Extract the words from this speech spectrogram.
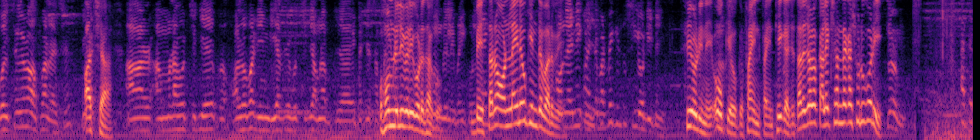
হোলসেলেরও অফার আছে আচ্ছা। আর আমরা হচ্ছে গিয়ে অল ওভার ইন্ডিয়াতে হচ্ছে কি আমরা এটাকে হোম ডেলিভারি করে থাকো। হোম ডেলিভারি করি বেশ তাহলে অনলাইনেও কিনতে পারবে? অনলাইনে কিনতে পারবে কিন্তু সিওডি নেই। সিওডি নেই ওকে ওকে ফাইন ফাইন ঠিক আছে। তাহলে চলো কালেকশন দেখা শুরু করি। চলুন। আচ্ছা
